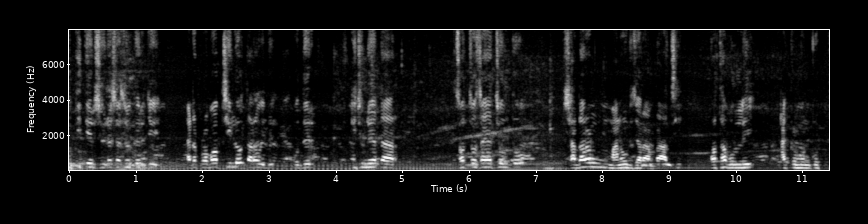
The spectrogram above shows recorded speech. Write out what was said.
অতীতের স্বৈরশাসকের যে একটা প্রভাব ছিল, তারা ওদের ওদের কিছু নেতার স্বচ্ছছায়া চলতো। সাধারণ মানুষ যারা আমরা আছি, কথা বললেই আক্রমণ করত।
